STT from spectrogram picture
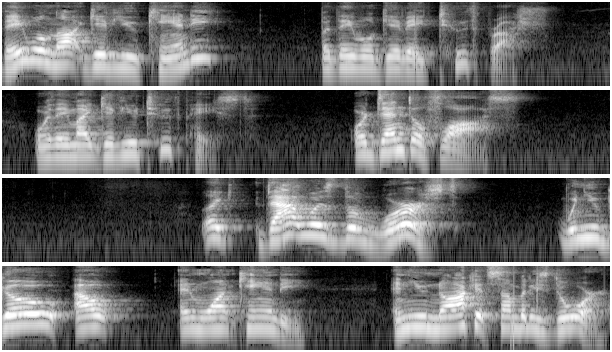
they will not give you candy, but they will give a toothbrush, or they might give you toothpaste, or dental floss. Like, that was the worst. When you go out and want candy, and you knock at somebody's door,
